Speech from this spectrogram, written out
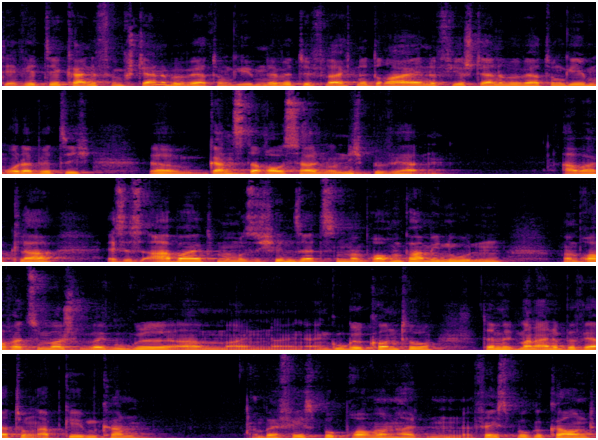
der wird dir keine 5-Sterne-Bewertung geben. Der wird dir vielleicht eine 3, eine 4-Sterne-Bewertung geben oder wird sich äh, ganz daraus halten und nicht bewerten. Aber klar, es ist Arbeit, man muss sich hinsetzen, man braucht ein paar Minuten, Man braucht ja zum Beispiel bei Google ähm, ein, ein, ein Google-Konto, damit man eine Bewertung abgeben kann. Und bei Facebook braucht man halt einen Facebook-Account.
